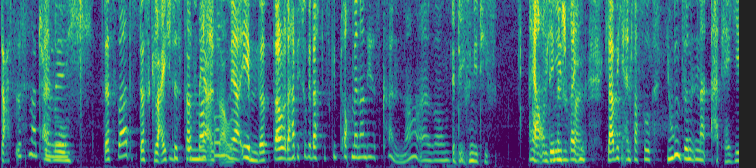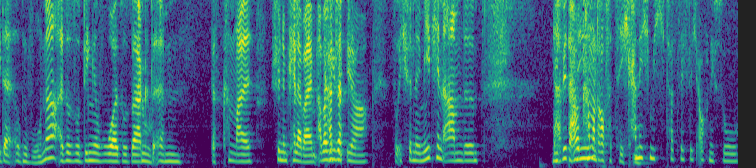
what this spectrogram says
Das ist natürlich. also das war das. Das gleicht es dann das war mehr als aus. Ja, eben. Da, da, da habe ich so gedacht, es gibt auch Männer, die das können. Ne? Also Ja, definitiv. ja, Auf und dementsprechend glaube ich einfach so, Jugendsünden hat ja jeder irgendwo, ne? Also so Dinge, wo er so sagt, ähm, das kann mal schön im Keller bleiben. Aber Kathi, wie gesagt, ja. so ich finde Mädchenabende, da, Nee, da nee, kann man drauf verzichten. Kann ich mich tatsächlich auch nicht so.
